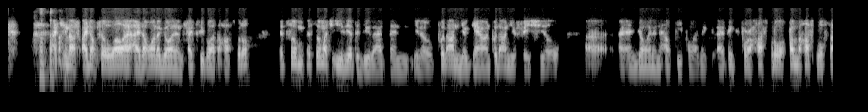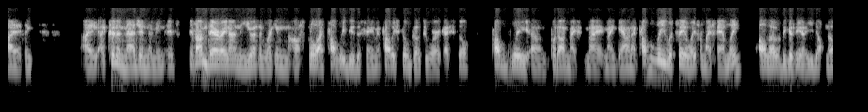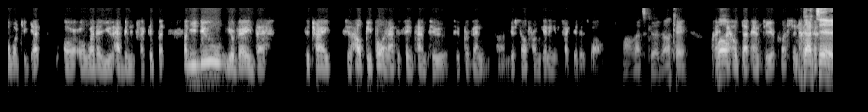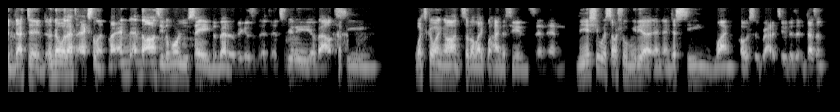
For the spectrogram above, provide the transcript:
I cannot. I don't feel well. I, I don't want to go and infect people at the hospital. It's so it's so much easier to do that than you know put on your gown, put on your face shield, uh, and go in and help people. I think I think for a hospital from the hospital side, I think I I couldn't imagine. I mean, if if I'm there right now in the U.S. and working in the hospital, I probably do the same. I probably still go to work. I still probably um, put on my my my gown. I probably would stay away from my family, although because you know you don't know what you get or or whether you have been infected, but but you do your very best to try to help people and at the same time to to prevent um, yourself from getting infected as well. Wow, that's good. Okay. Well- I hope that answered your question. that did that did no that's excellent and and honestly the more you say the better because it, it's really about seeing what's going on sort of like behind the scenes and and the issue with social media and and just seeing one post of gratitude is it doesn't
